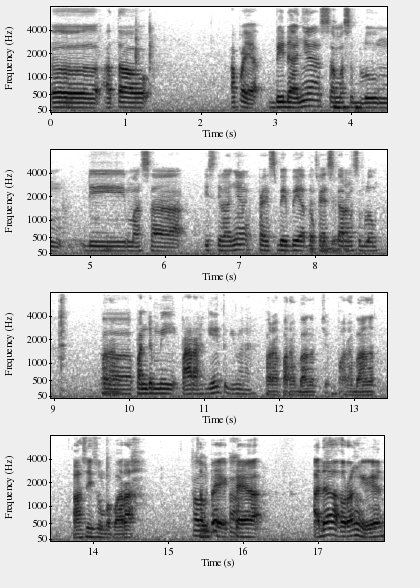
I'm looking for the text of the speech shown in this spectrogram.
eh atau apa ya bedanya sama sebelum di masa istilahnya PSBB atau kayak PSBB. sekarang sebelum Parah. eh, pandemi parah gini tuh gimana? parah parah banget cuy parah banget asli sumpah parah Kalau- sampai ah. kayak ada orang ya kan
